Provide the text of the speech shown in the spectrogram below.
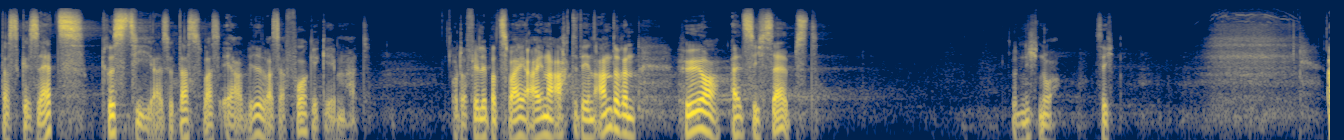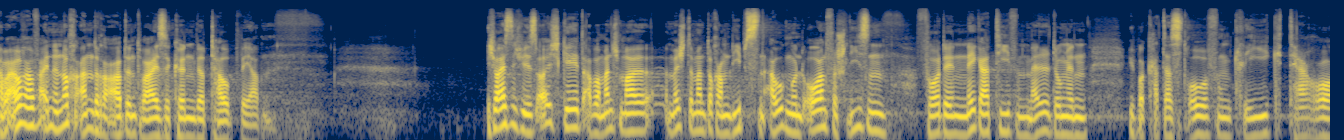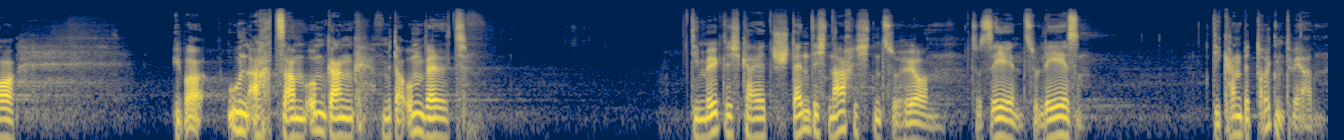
das Gesetz Christi, also das, was er will, was er vorgegeben hat. Oder Philipper 2, einer achte den anderen höher als sich selbst. Und nicht nur sich. Aber auch auf eine noch andere Art und Weise können wir taub werden. Ich weiß nicht, wie es euch geht, aber manchmal möchte man doch am liebsten Augen und Ohren verschließen vor den negativen Meldungen über Katastrophen, Krieg, Terror, über unachtsamen Umgang mit der Umwelt, die Möglichkeit, ständig Nachrichten zu hören, zu sehen, zu lesen, die kann bedrückend werden.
